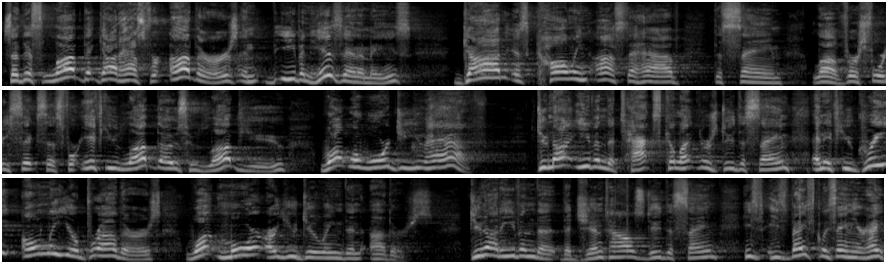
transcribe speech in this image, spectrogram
So, this love that God has for others and even his enemies, God is calling us to have the same love. Verse 46 says, For if you love those who love you, what reward do you have? Do not even the tax collectors do the same? And if you greet only your brothers, what more are you doing than others? Do not even the, the Gentiles do the same? He's, he's basically saying here, hey,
